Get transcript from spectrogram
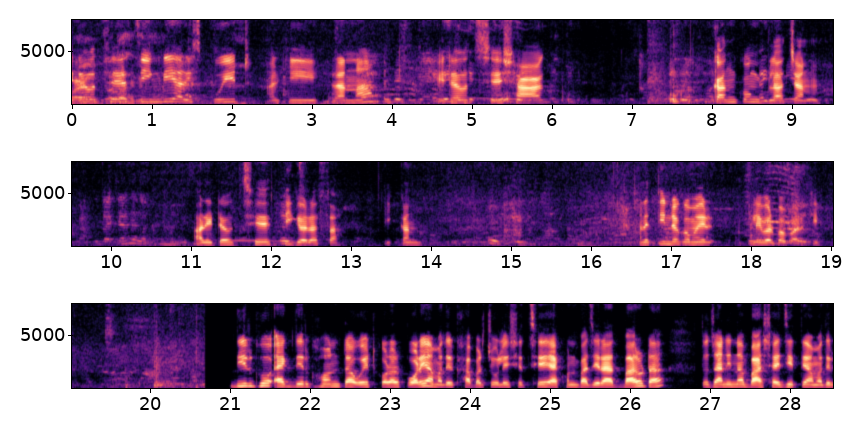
এটা হচ্ছে চিংড়ি আর স্কুইড আর কি রান্না। এটা হচ্ছে শাক। কাংকং ব্লাচান। আর এটা হচ্ছে তিগারাসা, ইকান। মানে তিন রকমের ফ্লেভার পাবা আর কি। দীর্ঘ এক দেড় ঘণ্টা ওয়েট করার পরে আমাদের খাবার চলে এসেছে। এখন বাজে রাত বারোটা। তো জানি না বাসায় যেতে আমাদের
